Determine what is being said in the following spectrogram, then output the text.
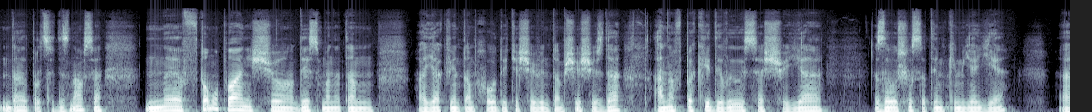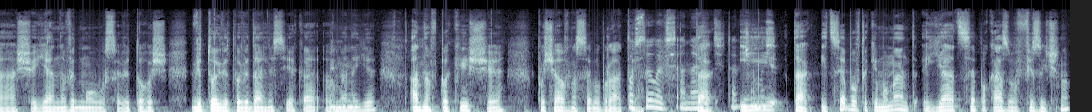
да, про це дізнався, не в тому плані, що десь мене там а як він там ходить, а що він там ще щось, да? а навпаки, дивилися, що я залишився тим, ким я є, що я не відмовився від того, що, від тої відповідальності, яка в мене є, а навпаки, ще почав на себе брати. Посилився навіть Так, так, і, чомусь. так, і це був такий момент, я це показував фізично.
